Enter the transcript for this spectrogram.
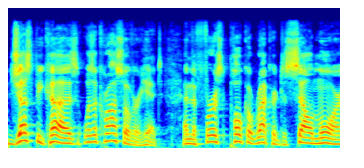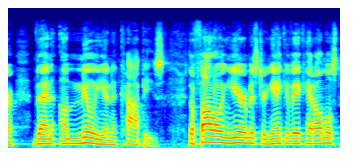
Just Because was a crossover hit and the first polka record to sell more than a million copies. The following year, Mr. Yankovic had almost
